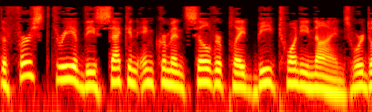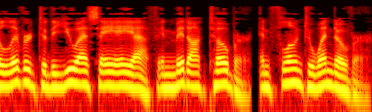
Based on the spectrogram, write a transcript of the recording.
The first three of these second increment Silverplate B-29s were delivered to the USAAF in mid-October, and flown to Wendover.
